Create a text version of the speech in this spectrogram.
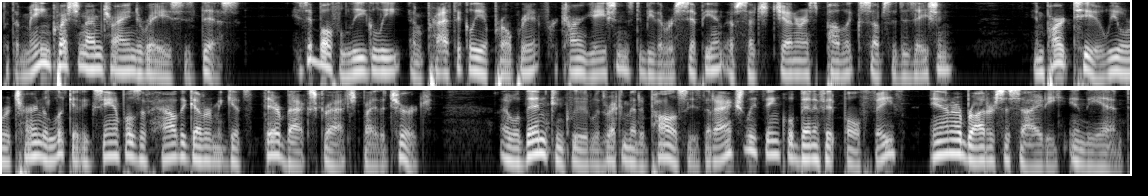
But the main question I'm trying to raise is this Is it both legally and practically appropriate for congregations to be the recipient of such generous public subsidization? In part two, we will return to look at examples of how the government gets their back scratched by the church. I will then conclude with recommended policies that I actually think will benefit both faith and our broader society in the end.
